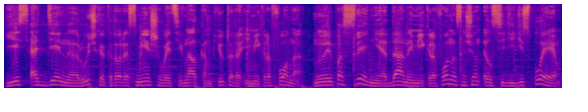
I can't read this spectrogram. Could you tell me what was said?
есть отдельная ручка, которая смешивает сигнал компьютера и микрофона. Ну и последнее, данный микрофон оснащен LCD дисплеем,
